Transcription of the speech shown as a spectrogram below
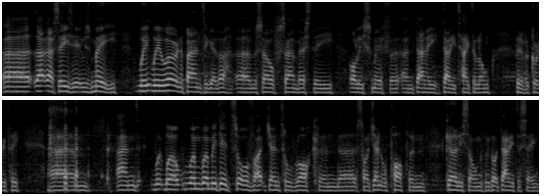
Uh, that, that's easy, it was me. We, we were in a band together, uh, myself, Sam Vesty, Ollie Smith and Danny, Danny tagged along, bit of a groupie. Um, and we, well, when, when we did sort of like gentle rock and uh, sorry, gentle pop and girly songs, we got Danny to sing.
